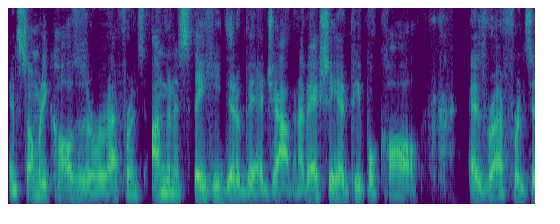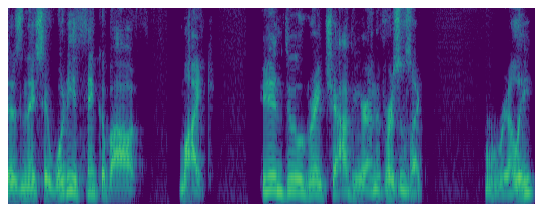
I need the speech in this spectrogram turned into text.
and somebody calls as a reference, I'm going to say he did a bad job. And I've actually had people call as references and they say, What do you think about Mike? He didn't do a great job here. And the person's like, Really?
